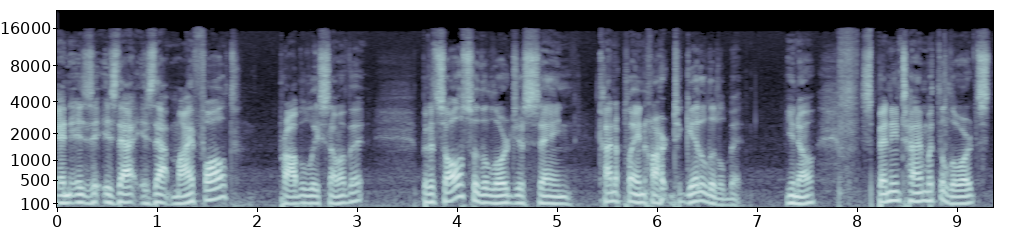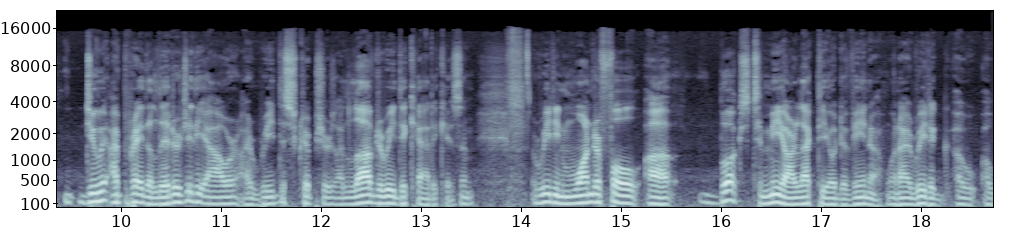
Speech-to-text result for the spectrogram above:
And is is that is that my fault? Probably some of it, but it's also the Lord just saying, kind of playing hard to get a little bit. You know, spending time with the Lord. Doing, I pray the liturgy of the hour. I read the scriptures. I love to read the catechism. Reading wonderful uh, books to me are Lectio Divina when I read a, a, a,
